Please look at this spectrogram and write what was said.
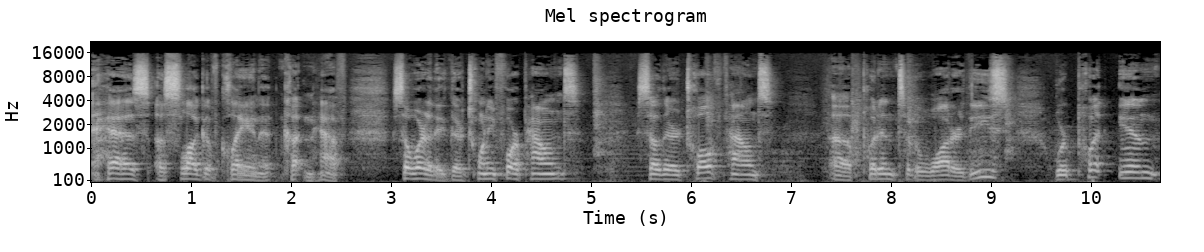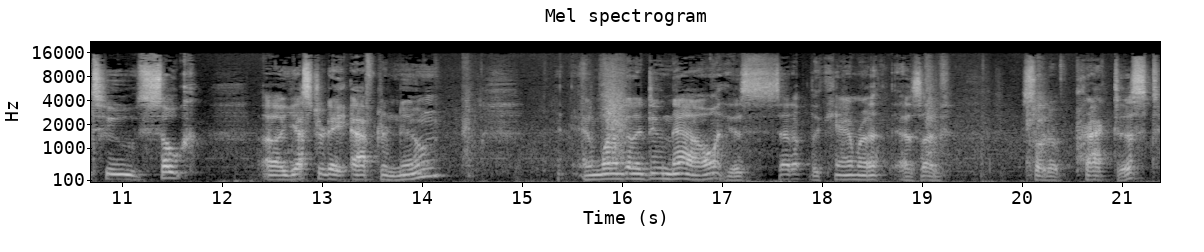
has a slug of clay in it cut in half. So what are they? They're 24 pounds. So they're 12 pounds uh, put into the water. These were put in to soak uh, yesterday afternoon. And what I'm going to do now is set up the camera as I've sort of practiced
